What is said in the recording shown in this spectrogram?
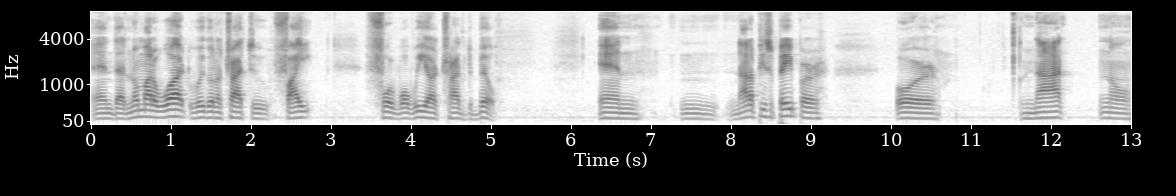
and that no matter what, we're gonna try to fight for what we are trying to build. And not a piece of paper or not you know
